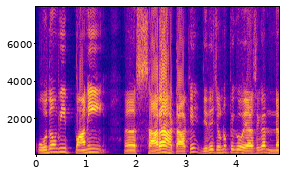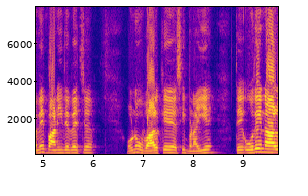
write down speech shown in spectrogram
ਉਦੋਂ ਵੀ ਪਾਣੀ ਸਾਰਾ ਹਟਾ ਕੇ ਜਿਹਦੇ ਚ ਉਹਨੂੰ ਭਿਗੋਇਆ ਸੀਗਾ, ਨਵੇਂ ਪਾਣੀ ਦੇ ਵਿੱਚ ਉਹਨੂੰ ਉਬਾਲ ਕੇ ਅਸੀਂ ਬਣਾਈਏ ਤੇ ਉਹਦੇ ਨਾਲ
